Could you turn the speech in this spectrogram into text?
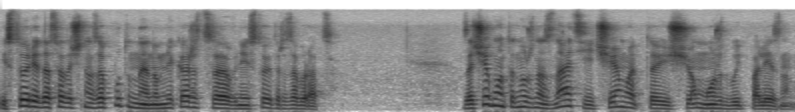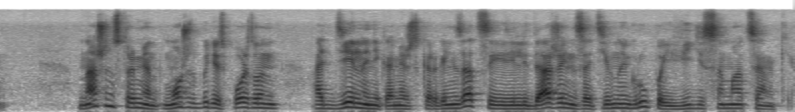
История достаточно запутанная, но мне кажется, в ней стоит разобраться. Зачем это нужно знать и чем это еще может быть полезным? Наш инструмент может быть использован отдельной некоммерческой организацией или даже инициативной группой в виде самооценки.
